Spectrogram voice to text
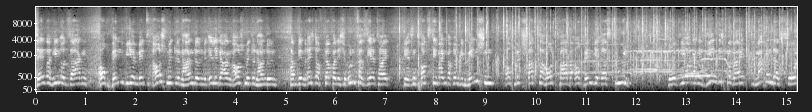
selber hin und sagen, auch wenn wir mit Rauschmitteln handeln, mit illegalen Rauschmitteln handeln, haben wir ein Recht auf körperliche Unversehrtheit. Wir sind trotzdem einfach irgendwie Menschen, auch mit schwarzer Hautfarbe, auch wenn wir das tun. So, die organisieren sich bereits, die machen das schon.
